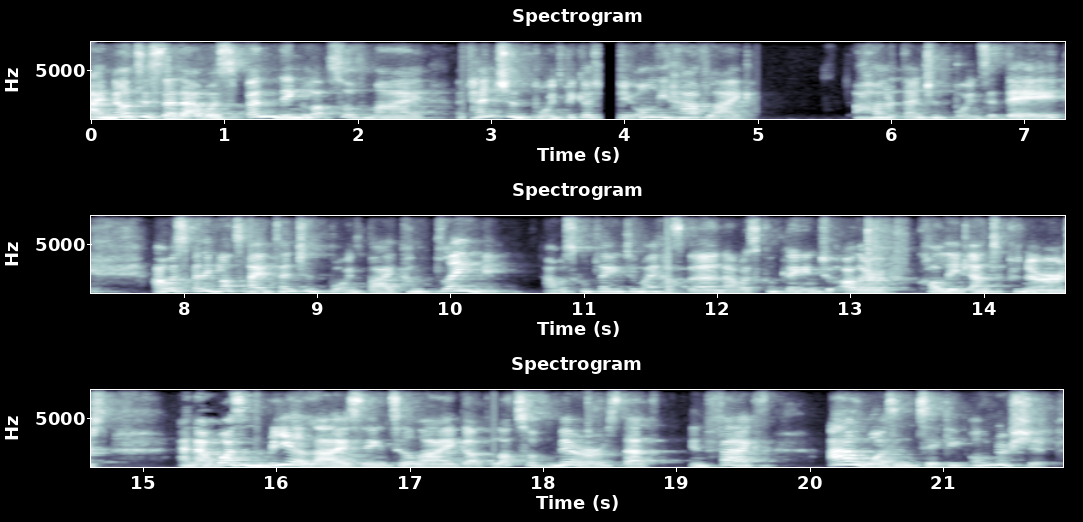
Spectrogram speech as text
I noticed that I was spending lots of my attention points because you only have like 100 attention points a day, I was spending lots of my attention points by complaining. I was complaining to my husband, I was complaining to other colleague entrepreneurs, and I wasn't realizing till I got lots of mirrors that, in fact, I wasn't taking ownership.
